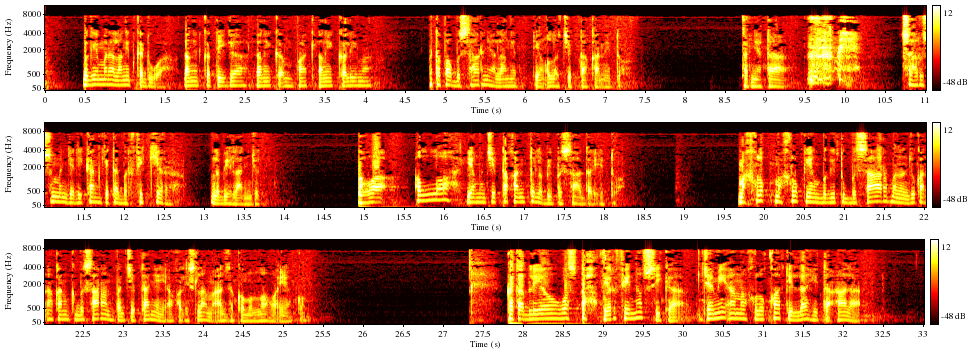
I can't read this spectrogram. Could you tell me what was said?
Bagaimana langit kedua, langit ketiga, langit keempat, langit kelima? Betapa besarnya langit yang Allah ciptakan itu. Ternyata seharusnya menjadikan kita berpikir lebih lanjut. Bahwa Allah yang menciptakan itu lebih besar dari itu. Makhluk-makhluk yang begitu besar menunjukkan akan kebesaran penciptanya ya akal Islam azakumullah wa iyakum. Kata beliau, "Wastahdir fi nafsika jami'a makhlukatillahi ta'ala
